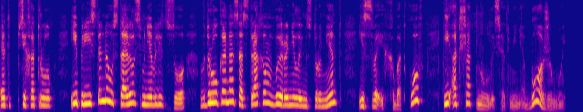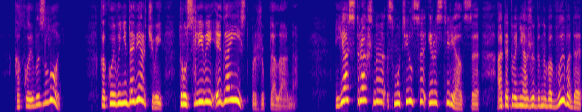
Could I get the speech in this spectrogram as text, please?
этот психотроп и пристально уставилась мне в лицо. Вдруг она со страхом выронила инструмент из своих хватков и отшатнулась от меня. «Боже мой, какой вы злой! Какой вы недоверчивый, трусливый эгоист!» — прошептала она. Я страшно смутился и растерялся от этого неожиданного вывода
